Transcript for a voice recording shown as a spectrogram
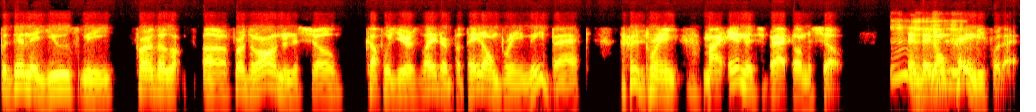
But then they use me further uh, further on in the show, a couple years later. But they don't bring me back; they bring my image back on the show, mm-hmm. and they don't mm-hmm. pay me for that.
